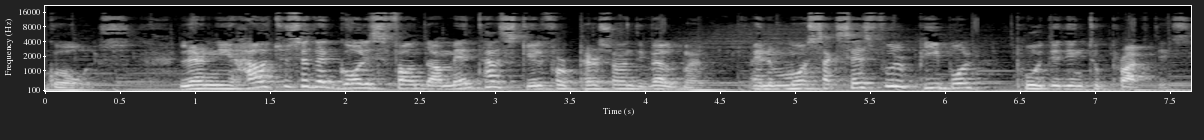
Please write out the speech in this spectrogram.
goals. Learning how to set a goal is fundamental skill for personal development and most successful people put it into practice.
